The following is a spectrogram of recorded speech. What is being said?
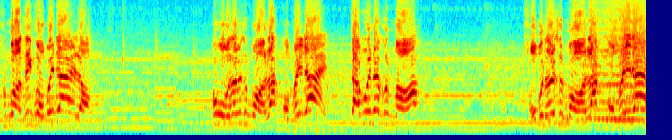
คุณหมอทิ้งผมไม่ได้หรอกเพราะผมทำให้คุณหมอรักผมไม่ได้จำไว้นะคุณหมอ ผมทำให้คุณหมอรักผมไม่ได้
